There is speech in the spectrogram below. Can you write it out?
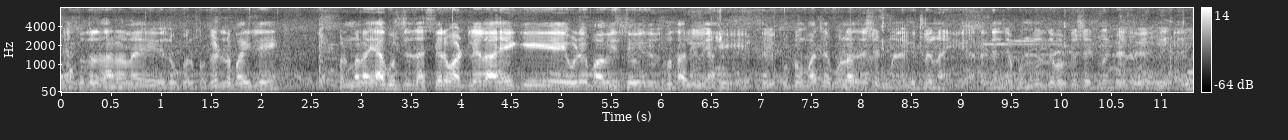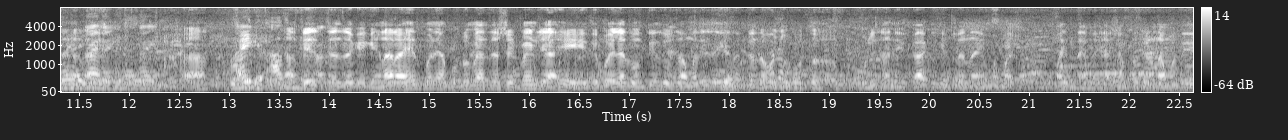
त्या सूत्रधाराला हे लवकर पकडलं पाहिजे. पण मला या गोष्टीचं आश्चर्य वाटलेलं आहे की एवढे बावीस तेवीस दिवस होत आलेले आहे. तरी कुटुंबाच्या कोणाचं स्टेटमेंट घेतलं नाही. आता त्यांच्या बंधूंचं फक्त स्टेटमेंट काहीतरी. हा? तेच त्यांचं काही घेणार आहेत पण या कुटुंबियांचं स्टेटमेंट जे आहे ते पहिल्या दोन तीन दिवसामध्ये ते घेणं अत्यंत आवश्यक होतं. पोलिसांनी का की घेतलं नाही माहीत नाही. म्हणजे अशा प्रकरणामध्ये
